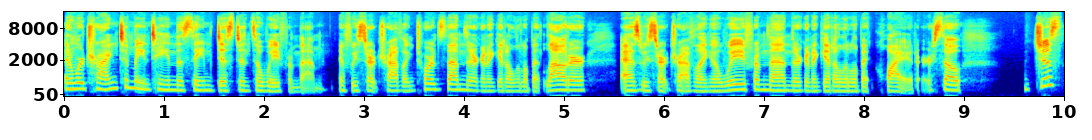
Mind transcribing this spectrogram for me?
and we're trying to maintain the same distance away from them. If we start traveling towards them, they're going to get a little bit louder. As we start traveling away from them, they're going to get a little bit quieter. So, just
